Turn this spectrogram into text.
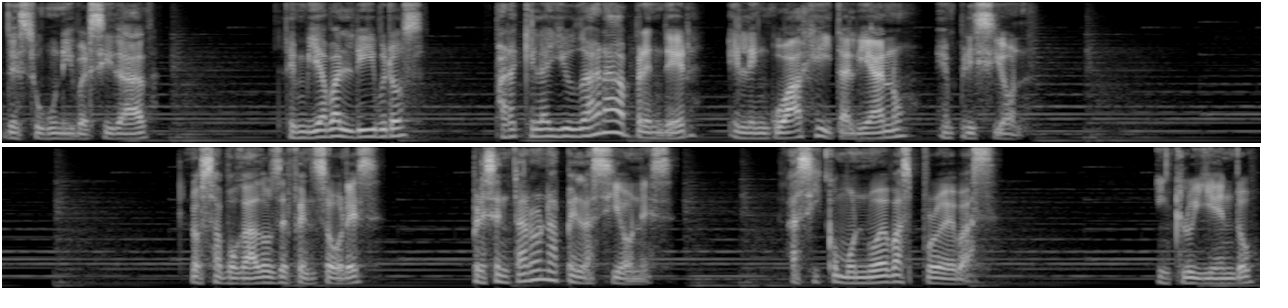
de su universidad le enviaba libros para que le ayudara a aprender el lenguaje italiano en prisión. Los abogados defensores presentaron apelaciones, así como nuevas pruebas, incluyendo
